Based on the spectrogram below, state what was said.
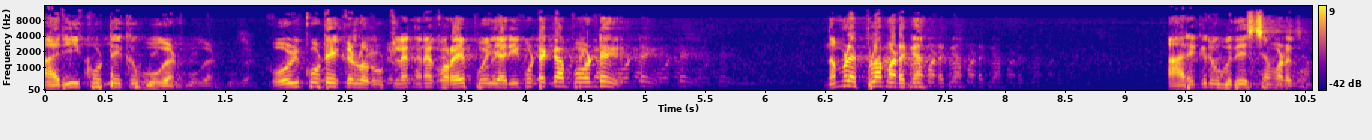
അരീക്കോട്ടേക്ക് പോവുകയാണ്. കോഴിക്കോട്ടേക്കുള്ള റൂട്ടിൽ അങ്ങനെ കുറെ പോയി അരീക്കോട്ടേക്കാ പോണ്ടേ നമ്മൾ എപ്പോഴാ മടങ്ങുക? ആരെങ്കിലും ഉപദേശിച്ചാൽ മടങ്ങും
